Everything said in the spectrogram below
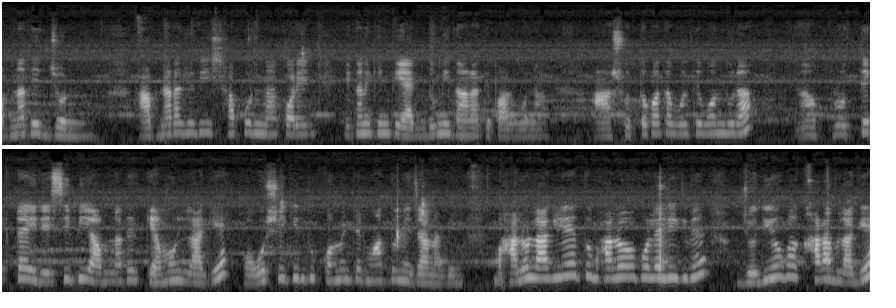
আপনাদের জন্য। আপনারা যদি সাপোর্ট না করেন, এখানে কিন্তু একদমই দাঁড়াতে পারব না। আর সত্য কথা বলতে বন্ধুরা প্রত্যেকটাই রেসিপি আপনাদের কেমন লাগে অবশ্যই কিন্তু কমেন্টের মাধ্যমে জানাবেন। ভালো লাগলে তো ভালো বলে লিখবে যদিও বা খারাপ লাগে,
